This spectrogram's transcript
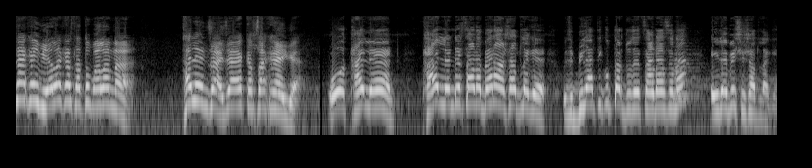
চা খাইবি? এলাকার চা তো বালা না। থাইল্যান্ড যাই যা এক কাপ চা খাই গা। ও থাইল্যান্ড। থাইল্যান্ডের চাটা বেড়া স্বাদ লাগে। ওই যে বিলাতি কুত্তার দুধের চাটা আছে না এইটা বেশি স্বাদ লাগে।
